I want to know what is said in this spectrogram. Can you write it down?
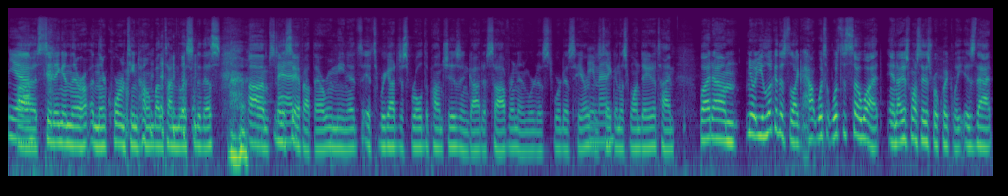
Yeah. uh, sitting in their in their quarantined home by the time they listen to this. Um, stay Mad. safe out there. I mean, it's it's we got to just roll the punches, and God is sovereign, and we're just we're just here, just taking this one day at a time. But um, you know, you look at this like how what's what's the so what? And I just want to say this real quickly is that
